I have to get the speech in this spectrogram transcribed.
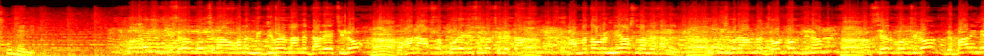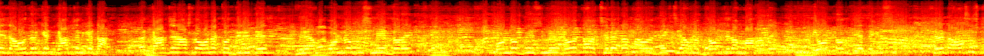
শুনে নি স্যার বলছিলাম ওখানে মিড ডে মিলের লাইনে দাঁড়িয়ে ছিল ওখানে আসতে পড়ে গেছিল ছেলেটা। আমরা তারপরে নিয়ে আসলাম এখানে। করে আমরা জল টল দিলাম। আর স্যার বলছিল যে বাড়ি নিয়ে যাও ওদেরকে গার্জেনকে ডাক। গার্জেন আসলে অনেকক্ষণ দেরিতে। মিনিমাম পনেরো বিশ মিনিট ধরে। পনেরো বিশ মিনিট ধরে তার ছেলেটা তারপরে দেখছি আমরা জল দিলাম মাথাতে। জল টল দিয়ে দেখেছি। ছেলেটা অসুস্থ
